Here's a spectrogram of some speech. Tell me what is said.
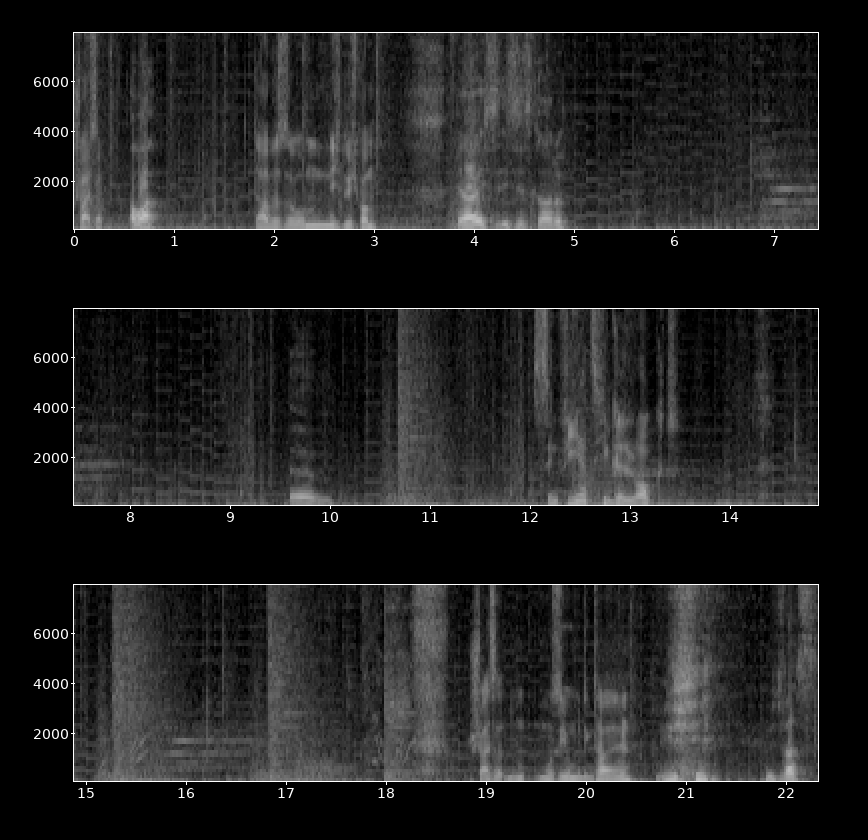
Scheiße. Aua. Da wirst du oben nicht durchkommen. Ja, ich, ich sehe es gerade. Ähm. Sind wir jetzt hier gelockt? Scheiße, muss ich unbedingt heilen. Mit was?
